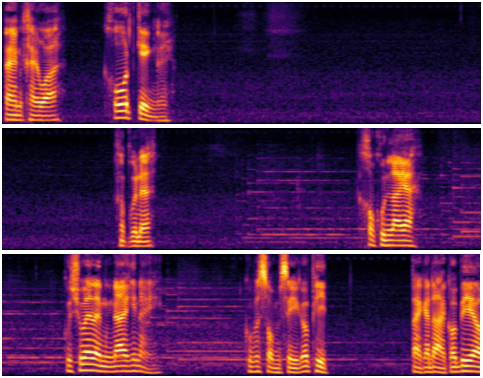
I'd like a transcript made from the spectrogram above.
แฟนใครวะ โคตรเก่งเลย ขอบคุณนะ ขอบคุณอะไรอะ กูช่วยอะไรมึงได้ที่ไหน กูผสมสีก็ผิด แปะกระดาษก็เบี้ยว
